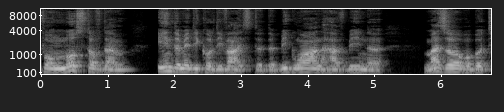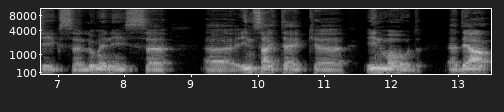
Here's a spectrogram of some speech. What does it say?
for most of them in the medical device. The, the big one have been uh, Mazor Robotics, uh, Lumenis, uh, uh, Insightec, uh, InMode. Uh, they are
